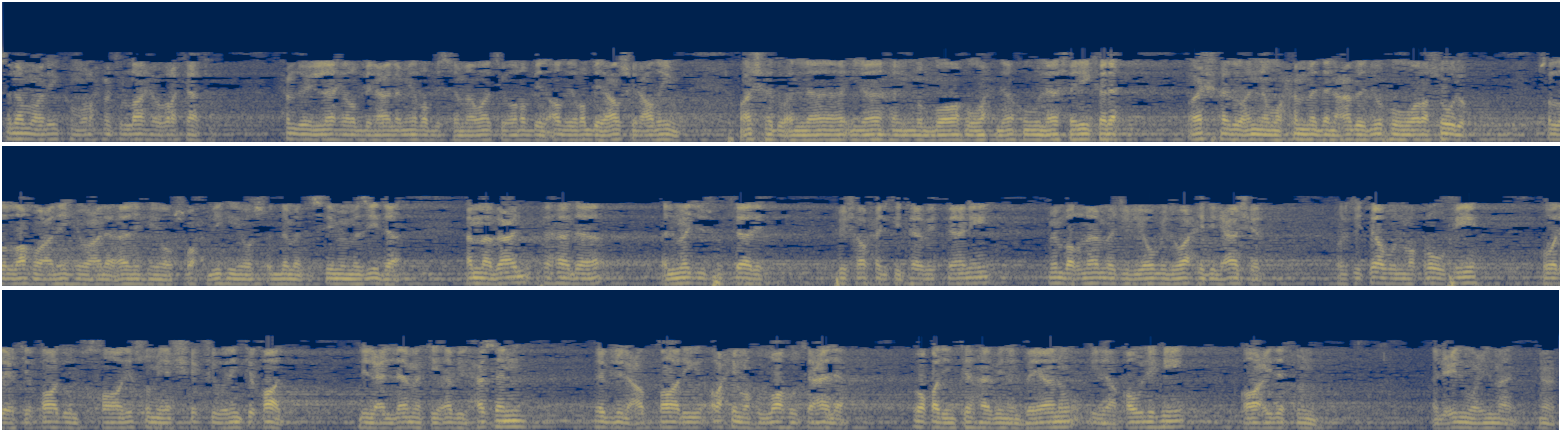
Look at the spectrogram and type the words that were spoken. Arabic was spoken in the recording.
السلام عليكم ورحمة الله وبركاته. الحمد لله رب العالمين رب السماوات ورب الأرض رب العرش العظيم. وأشهد أن لا إله إلا الله وحده لا شريك له. وأشهد أن محمدا عبده ورسوله. صلى الله عليه وعلى آله وصحبه وسلم تسليما مزيدا. أما بعد فهذا المجلس الثالث في شرح الكتاب الثاني من برنامج اليوم الواحد العاشر. والكتاب المقروء فيه هو الاعتقاد الخالص من الشك والانتقاد للعلامة أبي الحسن ابن العطار رحمه الله تعالى وقد انتهى بنا البيان إلى قوله قاعدة العلم علمان. نعم.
